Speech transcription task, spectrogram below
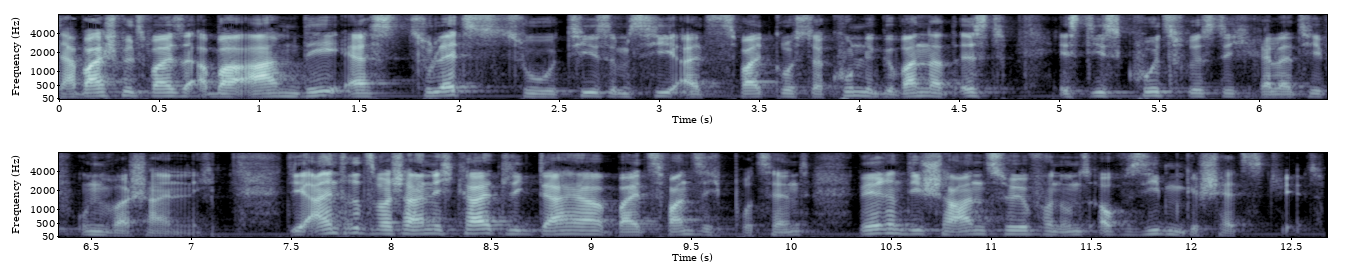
Da beispielsweise aber AMD erst zuletzt zu TSMC als zweitgrößter Kunde gewandert ist, ist dies kurzfristig relativ unwahrscheinlich. Die Eintrittswahrscheinlichkeit liegt daher bei 20%, während die Schadenshöhe von uns auf 7 geschätzt wird.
